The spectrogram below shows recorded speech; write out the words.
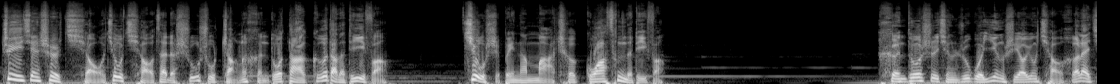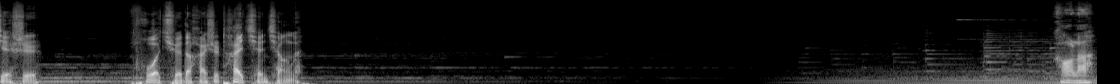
这件事巧就巧在了叔叔长了很多大疙瘩的地方，就是被那马车刮蹭的地方。很多事情如果硬是要用巧合来解释，我觉得还是太牵强了。好了。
